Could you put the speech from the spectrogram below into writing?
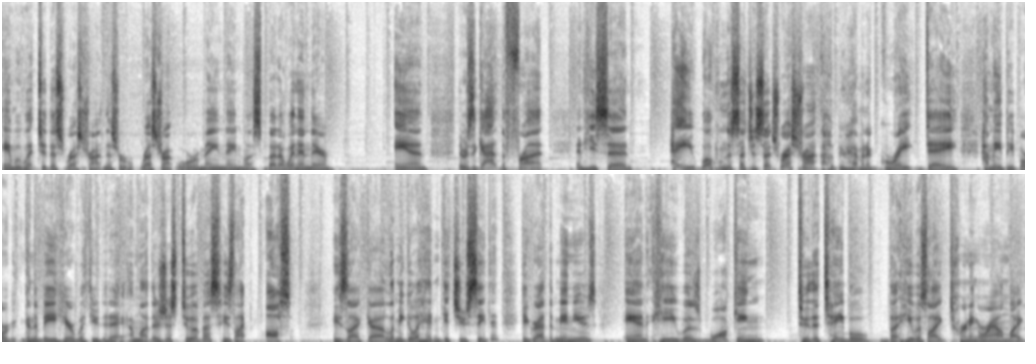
and we went to this restaurant. This restaurant will remain nameless, but I went in there, and there was a guy at the front, and he said, Hey, welcome to such and such restaurant. I hope you're having a great day. How many people are going to be here with you today? I'm like, There's just two of us. He's like, Awesome. He's like, uh, Let me go ahead and get you seated. He grabbed the menus and he was walking to the table, but he was like turning around, like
